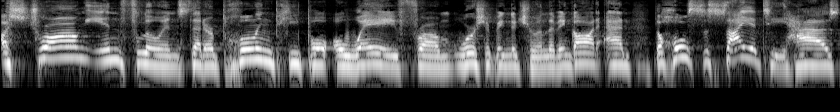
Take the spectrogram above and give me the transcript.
a strong influence that are pulling people away from worshiping the true and living God. And the whole society has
